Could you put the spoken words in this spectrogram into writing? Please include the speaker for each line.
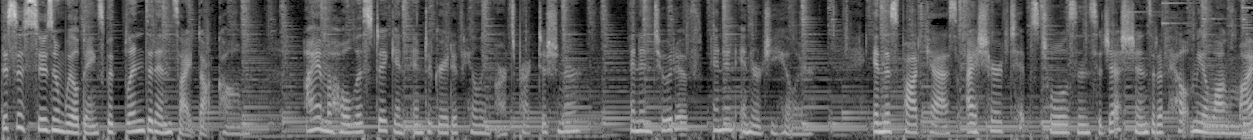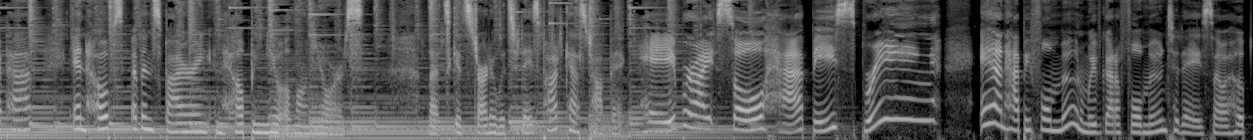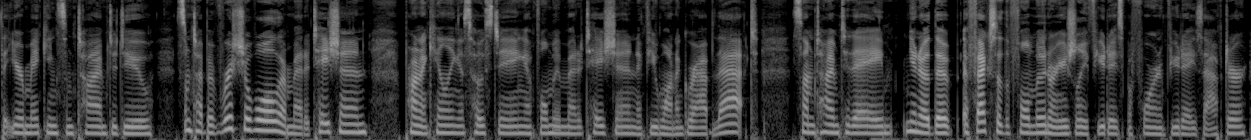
Speaker 1: This is Susan Wilbanks with blendedinsight.com. I am a holistic and integrative healing arts practitioner, an intuitive, and an energy healer. In this podcast, I share tips, tools, and suggestions that have helped me along my path in hopes of inspiring and helping you along yours. Let's get started with today's podcast topic. Hey, bright soul, happy spring! And happy full moon. We've got a full moon today, so I hope that you're making some time to do some type of ritual or meditation. Pranic Healing is hosting a full moon meditation if you want to grab that sometime today. You know, the effects of the full moon are usually a few days before and a few days after.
